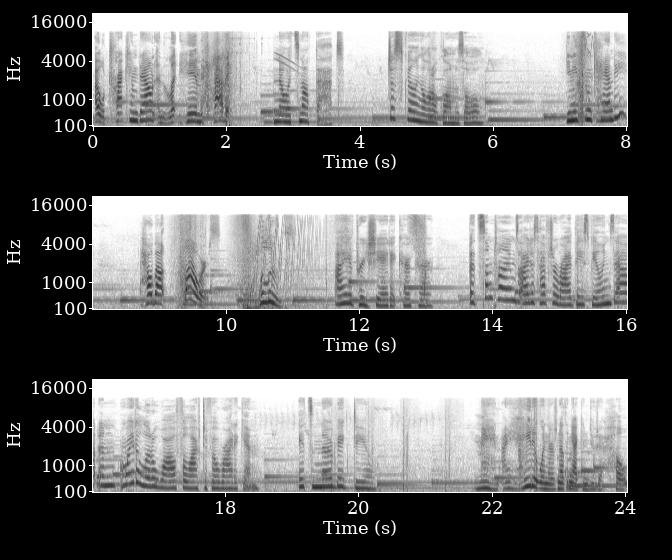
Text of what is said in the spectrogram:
I will track him down and let him have it. No, it's not that. Just feeling a little all. You need some candy? How about flowers? Balloons? I appreciate it, Coco. But sometimes I just have to ride these feelings out and wait a little while for life to feel right again. It's no big deal. Man, I hate it when there's nothing I can do to help.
